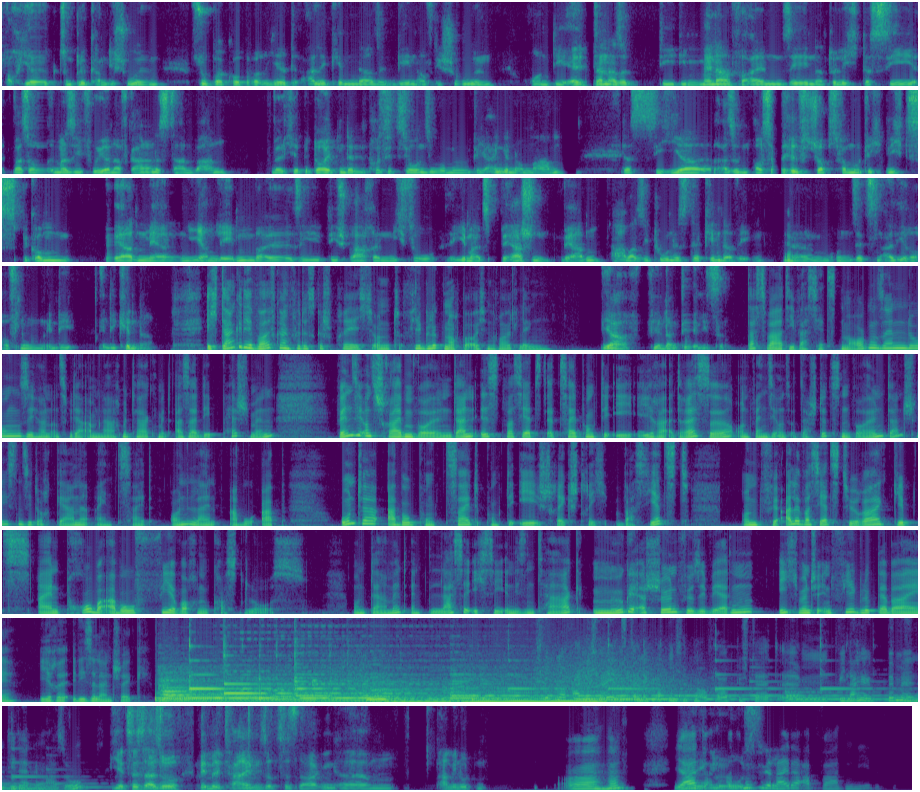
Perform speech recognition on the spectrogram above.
auch hier zum Glück haben die Schulen super kooperiert. Alle Kinder sind, gehen auf die Schulen und die Eltern, also die, die Männer vor allem, sehen natürlich, dass sie, was auch immer sie früher in Afghanistan waren, welche bedeutenden Positionen sie womöglich eingenommen haben, dass sie hier also außer Hilfsjobs vermutlich nichts bekommen werden mehr in ihrem Leben, weil sie die Sprache nicht so jemals beherrschen werden. Aber sie tun es der Kinder wegen ja. ähm, und setzen all ihre Hoffnungen in die, in die Kinder. Ich danke dir, Wolfgang, für das Gespräch und viel Glück noch bei euch in Reutlingen. Ja, vielen Dank dir, Elise. Das war die Was jetzt Morgen-Sendung. Sie hören uns wieder am Nachmittag mit Azadeh Peschman. Wenn Sie uns schreiben wollen, dann ist wasjetzt.zeit.de Ihre Adresse und wenn Sie uns unterstützen wollen, dann schließen Sie doch gerne ein Zeit Online-Abo ab unter abo.zeit.de-was jetzt. Und für alle Was jetzt-Hörer gibt's ein Probeabo vier Wochen kostenlos. Und damit entlasse ich Sie in diesen Tag. Möge er schön für Sie werden. Ich wünsche Ihnen viel Glück dabei. Ihre Elise Landscheck. gestellt. Ähm, wie lange bimmeln die denn immer so? Jetzt ist also Bimmeltime sozusagen ein ähm, paar Minuten. Aha. Ja, dann müssen wir leider abwarten. Nee,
